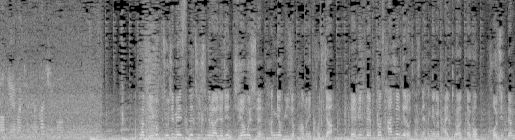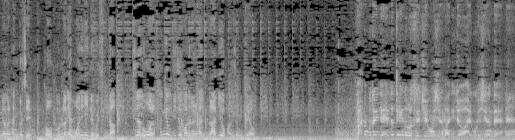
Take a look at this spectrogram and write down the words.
거기에만 전념하시고, 한편 미국 조지 메이슨대 출신으로 알려진 주영우 씨는 학력 위조 파문이 커지자 데뷔 때부터 사실대로 자신의 학력을 밝혀왔다고 거짓 변명을 한 것이 더욱 논란의 원인이 되고 있습니다. 지난 5월 학력 위조 발언을 한 라디오 방송인데요. 많은 분들이 이제 엔터테이너로서의 주영훈 씨를 많이 저 알고 계시는데 네.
